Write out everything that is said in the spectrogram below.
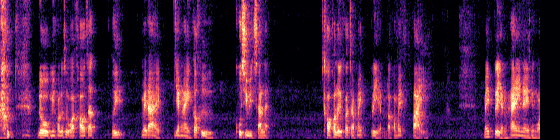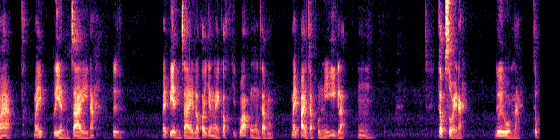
ปั๊บดูมีความรู้สึกว่าเขาจะเฮ้ยไม่ได้ยังไงก็คือ คู่ชีวิตฉันแหละ เขาก็เลยก็จะไม่เปลี่ยนแล้วก็ไม่ไป ไม่เปลี่ยนให้ในถึงว่า ไม่เปลี่ยนใจนะเออไม่เปลี่ยนใจแล้วก็ยังไงก็คิดว่าคงจะไม่ไปจากคนนี้อีกละอืม จบสวยนะ โดยรวมนะจบ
